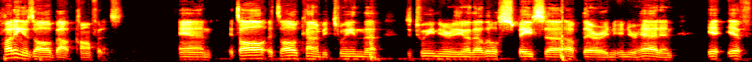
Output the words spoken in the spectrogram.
putting is all about confidence, and it's all it's all kind of between the between your you know that little space uh, up there in, in your head, and it, if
